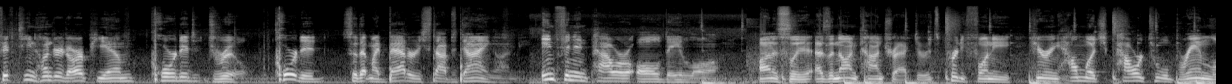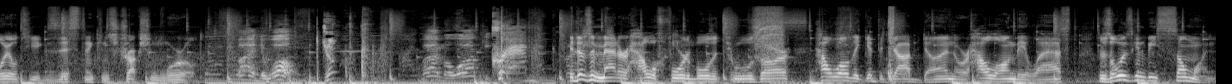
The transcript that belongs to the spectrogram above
1500 RPM corded drill. Corded so that my battery stops dying on me. Infinite power all day long. Honestly, as a non-contractor, it's pretty funny hearing how much power tool brand loyalty exists in construction world. Why DeWalt? Why Milwaukee? Crap! It doesn't matter how affordable the tools are, how well they get the job done, or how long they last, there's always gonna be someone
